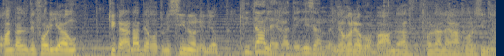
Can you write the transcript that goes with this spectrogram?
ওখানটা যদি ফড়িয়া ঠিকানাটা দেখো তুমি চিনো নি দেব কিতা লেখা দেখি জানলাই দেখো রে বাবা আমরা পড়ালেখা করছি না।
